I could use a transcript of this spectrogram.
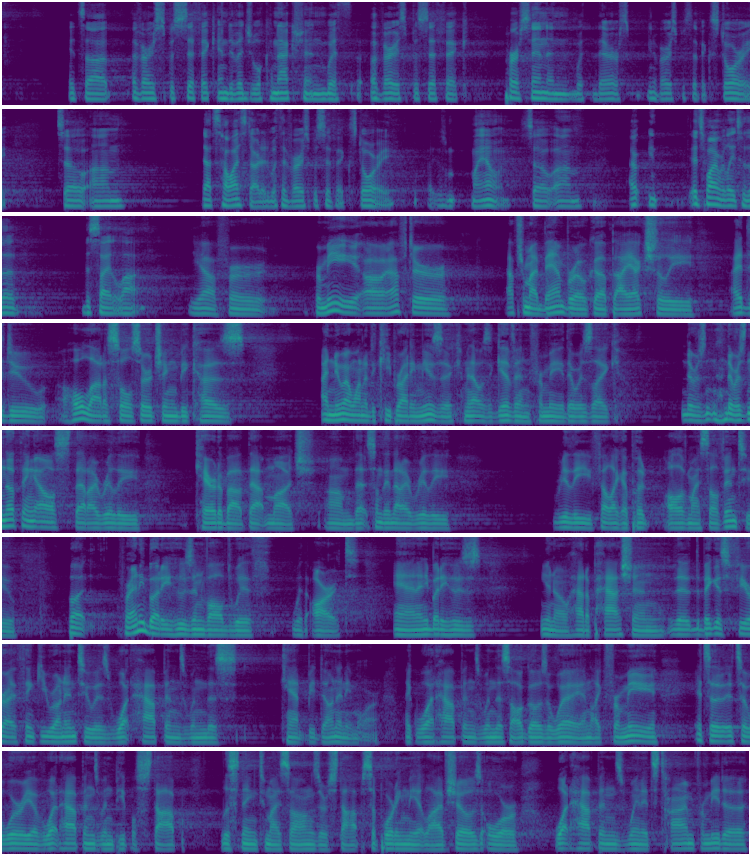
it's a, a very specific individual connection with a very specific person and with their you know, very specific story. So um, that's how I started with a very specific story. It was my own. So um, I, it's why I relate to the the site a lot. Yeah, for for me, uh, after after my band broke up, I actually I had to do a whole lot of soul searching because I knew I wanted to keep writing music. I mean, that was a given for me. There was like there was there was nothing else that I really cared about that much. Um, that's something that I really really felt like I put all of myself into. But for anybody who's involved with with art and anybody who's you know had a passion, the the biggest fear I think you run into is what happens when this can't be done anymore. Like what happens when this all goes away? And like for me, it's a it's a worry of what happens when people stop listening to my songs or stop supporting me at live shows or what happens when it's time for me to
